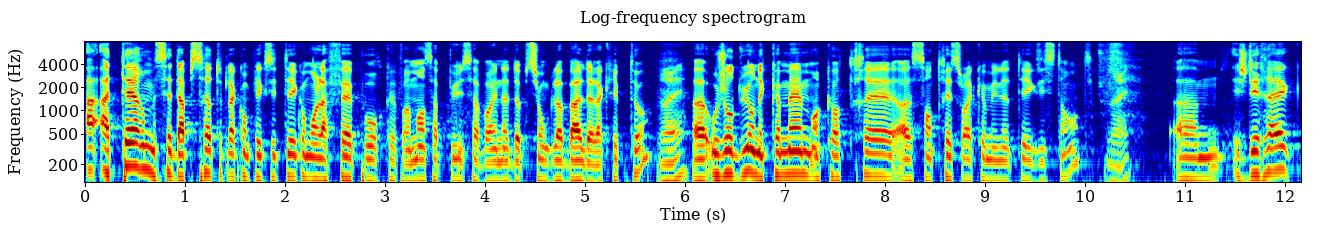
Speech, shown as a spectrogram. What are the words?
À, à terme, c'est d'abstraire toute la complexité comme on l'a fait pour que vraiment ça puisse avoir une adoption globale de la crypto. Ouais, Euh, Aujourd'hui, on est quand même encore très centré sur la communauté existante. ouais. Je dirais que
